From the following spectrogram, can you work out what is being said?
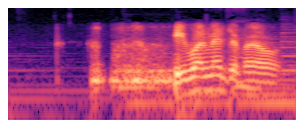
Igualmente para vos.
